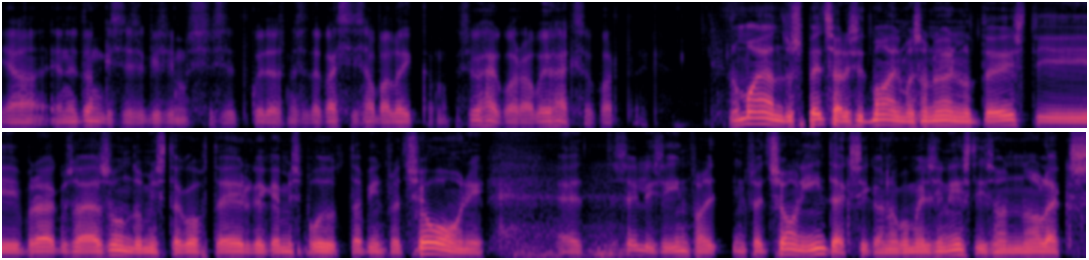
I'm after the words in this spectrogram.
Ja, ja nüüd ongi see, see küsimus siis, et kuidas me seda kassi saba lõikame, kas ühe korra või üheksa korda, eks no majandusspetsialistid maailmas on öelnud Eesti praeguse aja suundumiste kohta eelkõige, mis puudutab inflatsiooni, et sellise infla-, inflatsiooniindeksiga, nagu meil siin Eestis on, oleks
